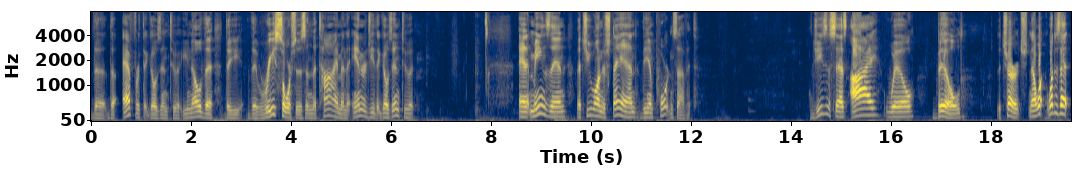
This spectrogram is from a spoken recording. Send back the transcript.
the, the effort that goes into it. You know the, the, the resources and the time and the energy that goes into it. And it means then that you understand the importance of it. Jesus says, I will build the church. Now what, what does that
